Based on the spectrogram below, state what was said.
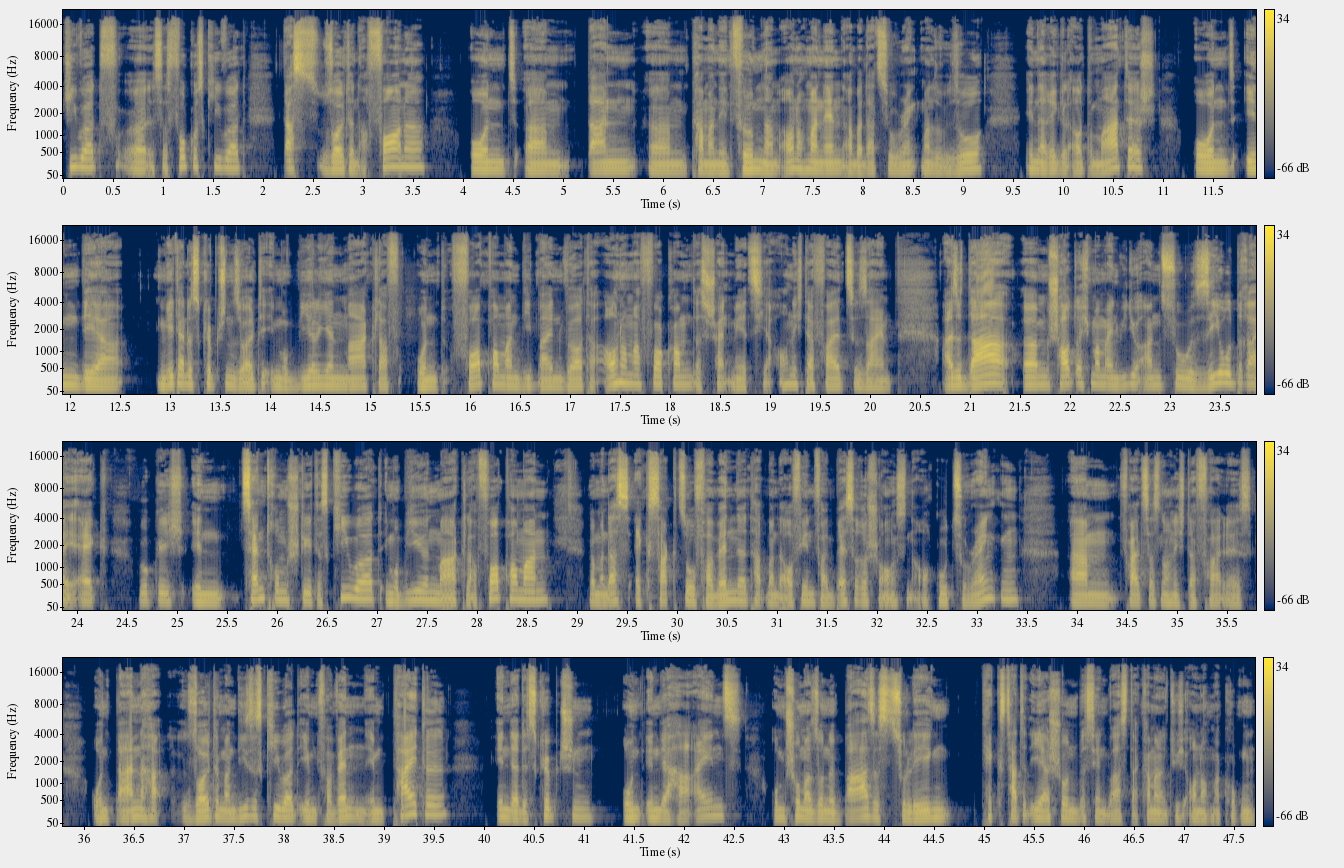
Keyword, äh, ist das Fokus-Keyword. Das sollte nach vorne. Und ähm, dann ähm, kann man den Firmennamen auch nochmal nennen, aber dazu rankt man sowieso in der Regel automatisch. Und in der Meta-Description sollte Immobilienmakler und Vorpommern die beiden Wörter auch nochmal vorkommen. Das scheint mir jetzt hier auch nicht der Fall zu sein. Also da ähm, schaut euch mal mein Video an zu SEO-Dreieck. Wirklich im Zentrum steht das Keyword Immobilienmakler Vorpommern. Wenn man das exakt so verwendet, hat man da auf jeden Fall bessere Chancen, auch gut zu ranken. Ähm, falls das noch nicht der Fall ist. Und dann hat, sollte man dieses Keyword eben verwenden im Title, in der Description und in der H1 um schon mal so eine Basis zu legen. Text hattet ihr ja schon ein bisschen was, da kann man natürlich auch noch mal gucken,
